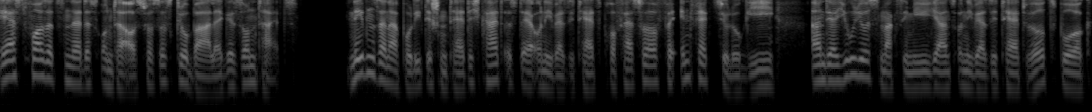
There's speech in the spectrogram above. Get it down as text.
Er ist Vorsitzender des Unterausschusses Globale Gesundheit. Neben seiner politischen Tätigkeit ist er Universitätsprofessor für Infektiologie an der Julius-Maximilians-Universität Würzburg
